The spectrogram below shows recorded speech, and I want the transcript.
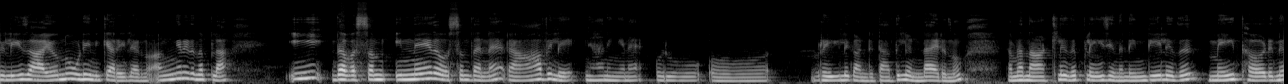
റിലീസായോ എന്നും കൂടി എനിക്കറിയില്ലായിരുന്നു. അങ്ങനെ ഇരുന്നപ്പോഴാണ് ഈ ദിവസം ഇന്നേ ദിവസം തന്നെ രാവിലെ ഞാനിങ്ങനെ ഒരു റെയിൽ കണ്ടിട്ട് അതിലുണ്ടായിരുന്നു. നമ്മുടെ നാട്ടിൽ ഇത് പ്ലേ ചെയ്യുന്നുണ്ട്. ഇന്ത്യയിൽ ഇത് മെയ് തേർഡിന്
